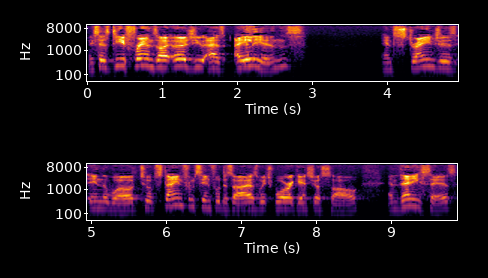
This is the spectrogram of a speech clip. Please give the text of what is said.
And he says, Dear friends, I urge you as aliens and strangers in the world to abstain from sinful desires which war against your soul. And then he says,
